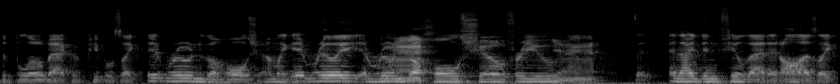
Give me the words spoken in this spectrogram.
the blowback of people's like, it ruined the whole show. I'm like, it really, it ruined the whole show for you. Yeah. And I didn't feel that at all. I was like,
